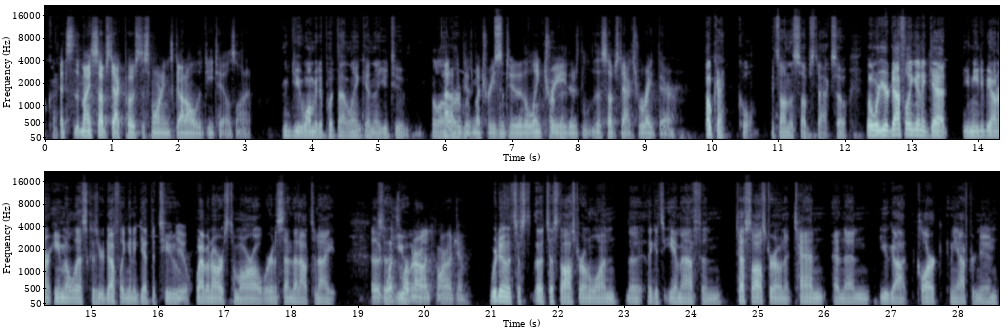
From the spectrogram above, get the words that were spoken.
Okay. It's the, my Substack post this morning's got all the details on it. Do you want me to put that link in the YouTube below? I don't or- think there's much reason to. The link tree, Okay. there's the Substack's right there. Okay, cool. It's on the Substack. So, but where you're definitely going to get, you need to be on our email list because you're definitely going to get the two webinars tomorrow. We're going to send that out tonight. Uh, So what's you- the webinar on tomorrow, Jim? We're doing the, tes- the testosterone one. The I think it's EMF and testosterone at ten, and then you got Clark in the afternoon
